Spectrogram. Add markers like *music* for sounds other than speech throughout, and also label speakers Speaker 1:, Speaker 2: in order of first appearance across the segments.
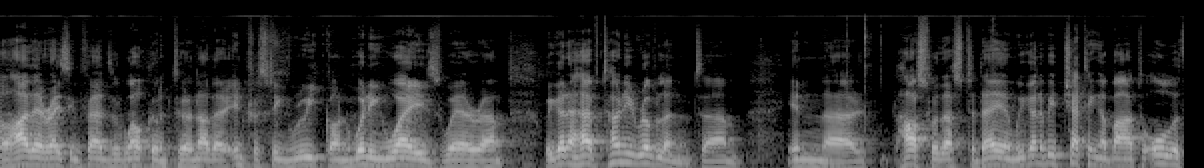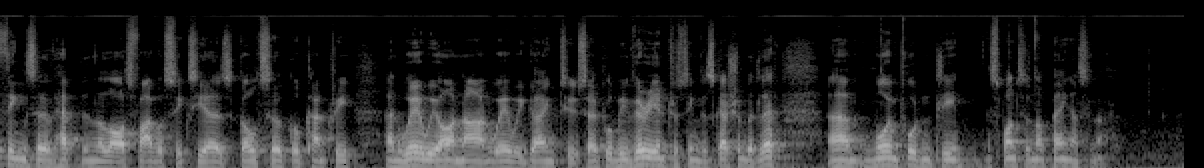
Speaker 1: Well, hi there, racing fans, and welcome to another interesting week on Winning Ways, where um, we're going to have Tony Riveland um, in uh, house with us today, and we're going to be chatting about all the things that have happened in the last five or six years, Gold Circle country, and where we are now and where we're going to. So it will be a very interesting discussion, but let, um, more importantly, the sponsors not paying us enough.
